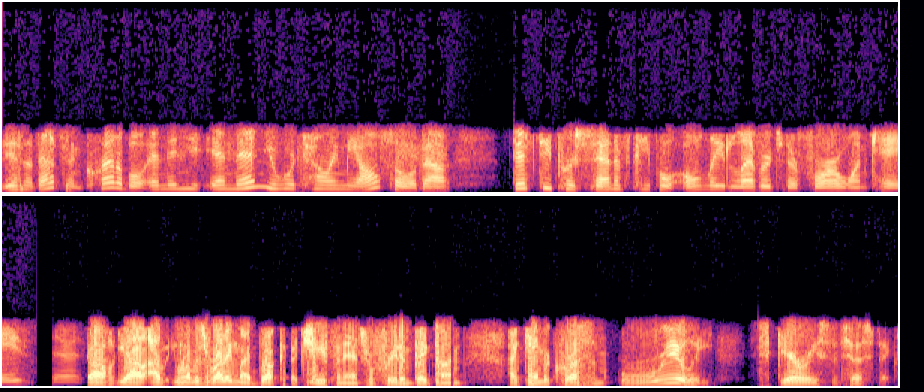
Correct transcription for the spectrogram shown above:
you know that's incredible. And then you, and then you were telling me also about 50% of people only leverage their 401ks. Oh, yeah. I, when I was writing my book, Achieve Financial Freedom Big Time, I came across some really scary statistics.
